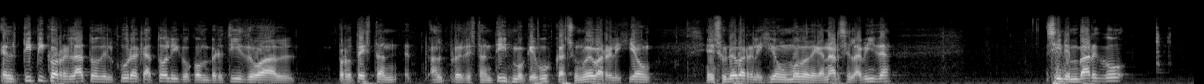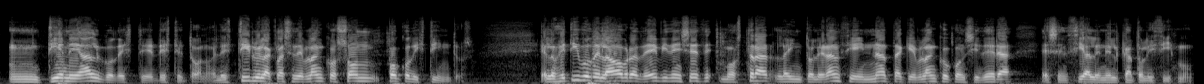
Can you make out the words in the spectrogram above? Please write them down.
el típico relato del cura católico convertido al al protestantismo que busca su nueva religión, en su nueva religión un modo de ganarse la vida, sin embargo, mm, tiene algo de este, de este tono. El estilo y la clase de blanco son poco distintos. El objetivo de la obra de Evidence es mostrar la intolerancia innata que Blanco considera esencial en el catolicismo.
